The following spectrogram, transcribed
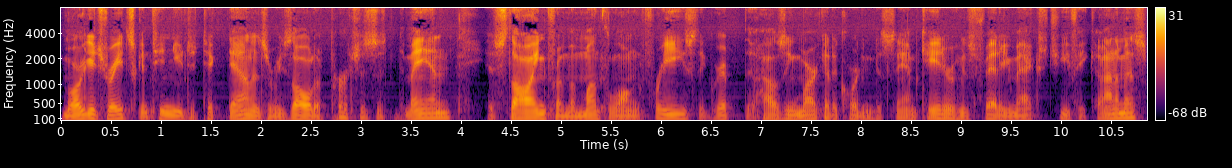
Mortgage rates continue to tick down as a result of purchases. Demand is thawing from a month long freeze that gripped the housing market, according to Sam Khater, who's Freddie Mac's chief economist.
